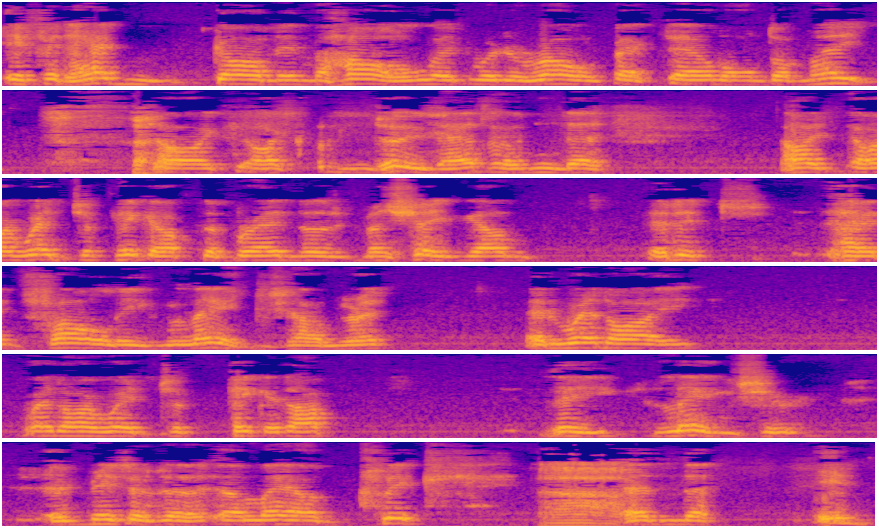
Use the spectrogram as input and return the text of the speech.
if it hadn't gone in the hole, it would have rolled back down onto me. so I, I couldn't do that, and uh, I, I went to pick up the brand new machine gun, and it had folding legs under it. And when I when I went to pick it up, the legs emitted a, a loud click, Ah. and uh, in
